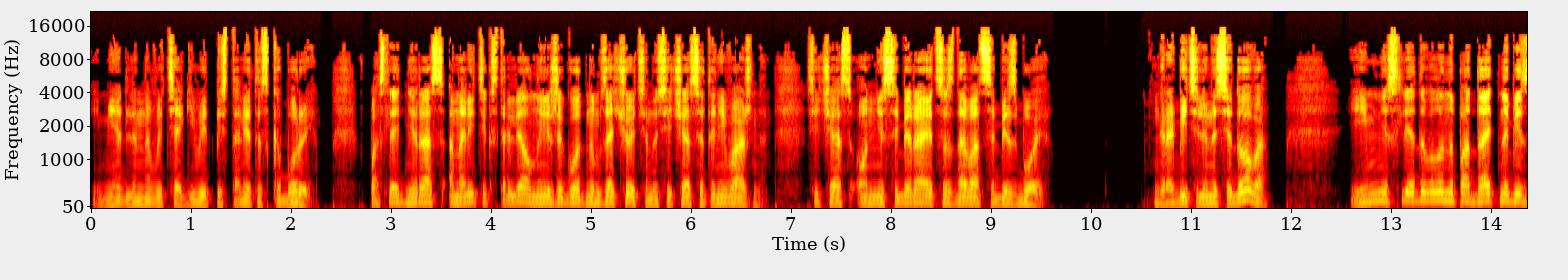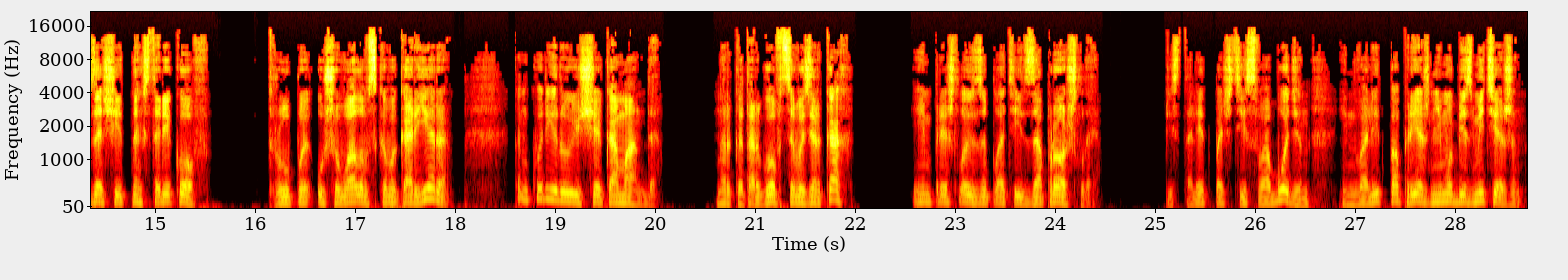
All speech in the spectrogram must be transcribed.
И медленно вытягивает пистолет из кобуры. В последний раз аналитик стрелял на ежегодном зачете, но сейчас это не важно. Сейчас он не собирается сдаваться без боя. Грабители на Седова? Им не следовало нападать на беззащитных стариков. Трупы у Шуваловского карьера? Конкурирующая команда. Наркоторговцы в озерках? Им пришлось заплатить за прошлое. Пистолет почти свободен, инвалид по-прежнему безмятежен.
